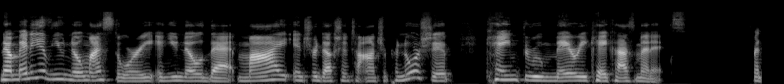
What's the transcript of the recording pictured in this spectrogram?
Now, many of you know my story, and you know that my introduction to entrepreneurship came through Mary Kay Cosmetics, a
